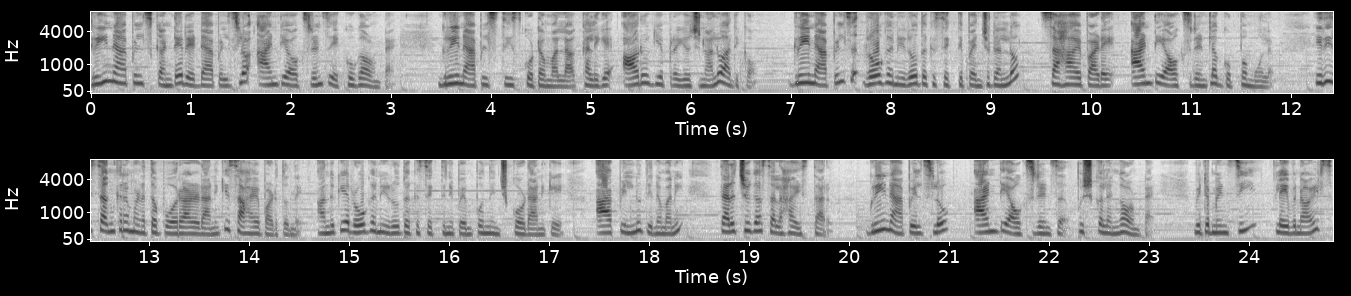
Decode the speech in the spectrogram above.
గ్రీన్ యాపిల్స్ కంటే రెడ్ యాపిల్స్లో యాంటీ ఆక్సిడెంట్స్ ఎక్కువగా ఉంటాయి. గ్రీన్ యాపిల్స్ తీసుకోవటం వల్ల కలిగే ఆరోగ్య ప్రయోజనాలు అధికం. గ్రీన్ యాపిల్స్ రోగ నిరోధక శక్తి పెంచడంలో సహాయపడే యాంటీ ఆక్సిడెంట్ల గొప్ప మూలం. ఇది సంక్రమణతో పోరాడడానికి సహాయపడుతుంది. అందుకే రోగ నిరోధక శక్తిని పెంపొందించుకోవడానికి యాపిల్ను తినమని తరచుగా సలహా ఇస్తారు. గ్రీన్ యాపిల్స్లో యాంటీ ఆక్సిడెంట్స్ పుష్కలంగా ఉంటాయి. విటమిన్ సి ఫ్లేవనాయిడ్స్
